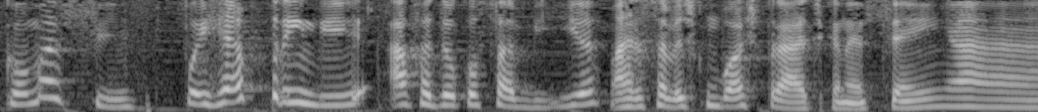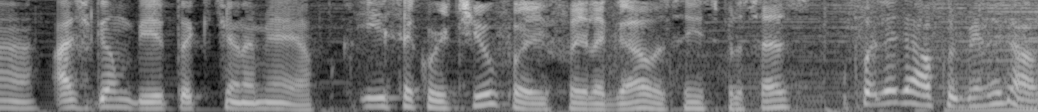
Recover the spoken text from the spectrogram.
Como assim? Foi reaprender a fazer o que eu sabia, mas dessa vez com boas práticas, né? Sem a, as gambetas que tinha na minha época. E você curtiu? Foi, foi legal, assim, esse processo? Foi legal, foi bem legal.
